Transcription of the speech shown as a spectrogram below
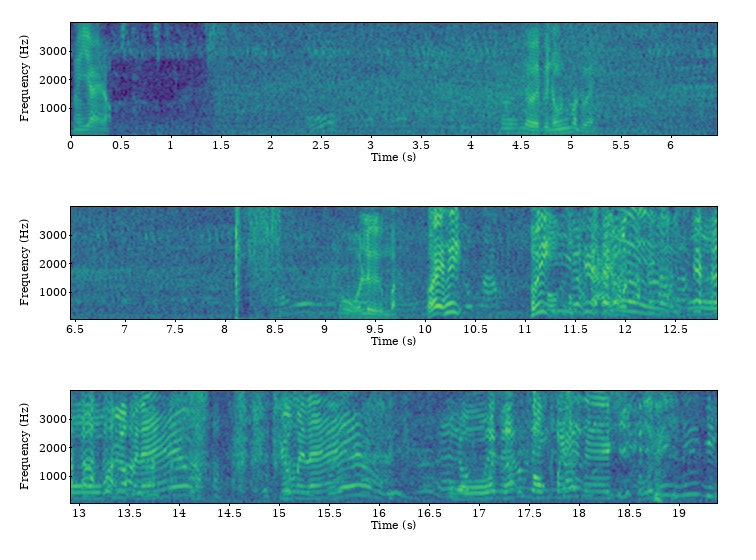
ไม่ใหญ่หรอกโอ้เออเลยไปนู้นหมดเลยโอ้โหลืมว่ะเฮ้ยเฮ้ยยกลเฮ้ยโหตกใจหมดโอ้โหเกือบไปแล้ว เกือบไปแล้ว โอ้โหแล้วตรงเป๊ะเลยำโอ้นี่นี่ ยิง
